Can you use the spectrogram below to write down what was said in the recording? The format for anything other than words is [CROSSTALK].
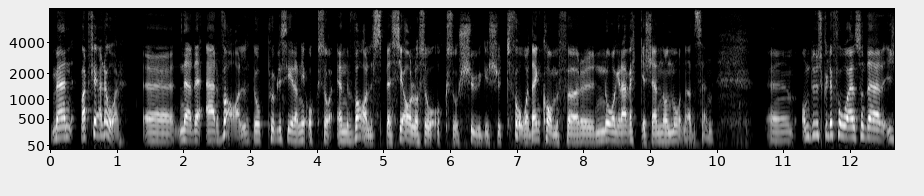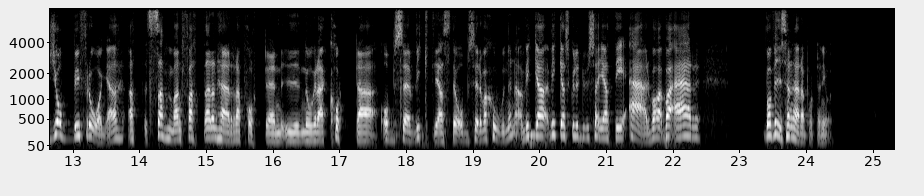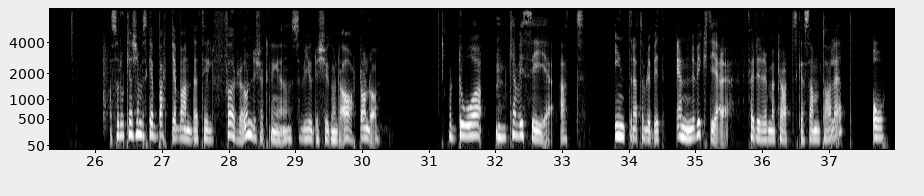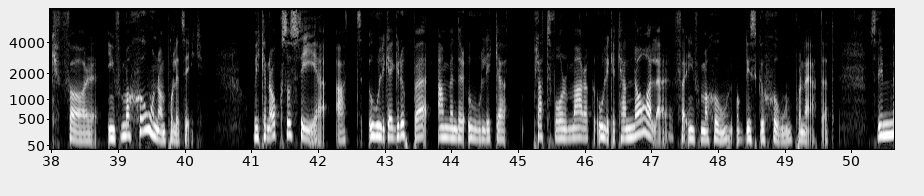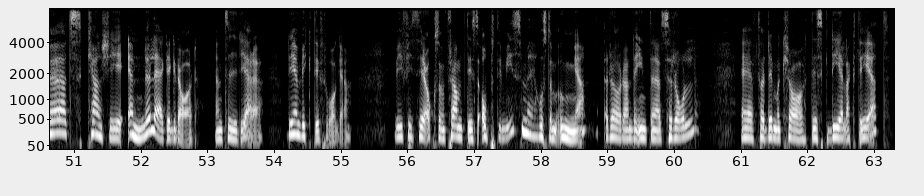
Men vart fjärde år, eh, när det är val, då publicerar ni också en valspecial och så också 2022. Den kom för några veckor sedan, någon månad sedan. Eh, om du skulle få en sån där jobbig fråga att sammanfatta den här rapporten i några korta obser viktigaste observationerna. Vilka, vilka skulle du säga att det är? Vad, vad är vad visar den här rapporten i år? Alltså då kanske vi ska backa bandet till förra undersökningen som vi gjorde 2018 då. Och då kan vi se att internet har blivit ännu viktigare för det demokratiska samtalet och för information om politik. Vi kan också se att olika grupper använder olika plattformar och olika kanaler för information och diskussion på nätet. Så vi möts kanske i ännu lägre grad än tidigare. Det är en viktig fråga. Vi ser också en framtidsoptimism hos de unga rörande internets roll Eh, för demokratisk delaktighet.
